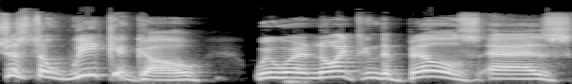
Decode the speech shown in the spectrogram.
just a week ago, we were anointing the Bills as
